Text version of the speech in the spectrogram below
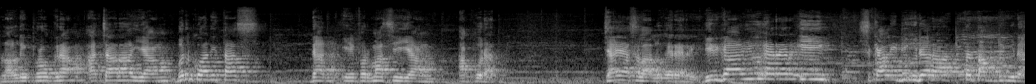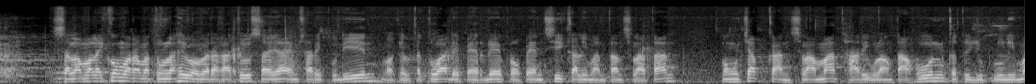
melalui program acara yang berkualitas dan informasi yang akurat. Jaya selalu RRI. Dirgahayu RRI, sekali di udara, tetap di udara. Assalamualaikum warahmatullahi wabarakatuh. Saya M. Sarifudin, Wakil Ketua DPRD Provinsi Kalimantan Selatan, mengucapkan selamat hari ulang tahun ke-75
